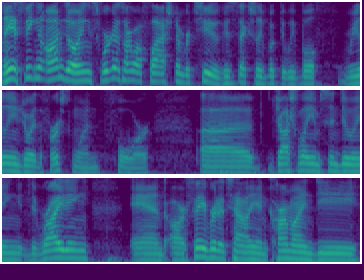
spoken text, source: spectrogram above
and yeah, speaking of ongoings, we're going to talk about Flash number two because it's actually a book that we both really enjoyed the first one for. Uh, Josh Williamson doing the writing, and our favorite Italian Carmine D.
